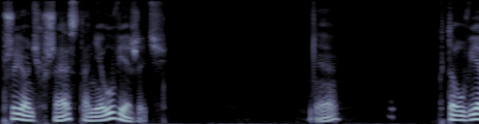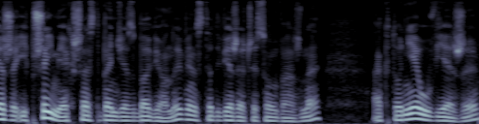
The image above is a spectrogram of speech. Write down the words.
przyjąć chrzest, a nie uwierzyć. Nie? Kto uwierzy i przyjmie chrzest, będzie zbawiony, więc te dwie rzeczy są ważne, a kto nie uwierzy,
